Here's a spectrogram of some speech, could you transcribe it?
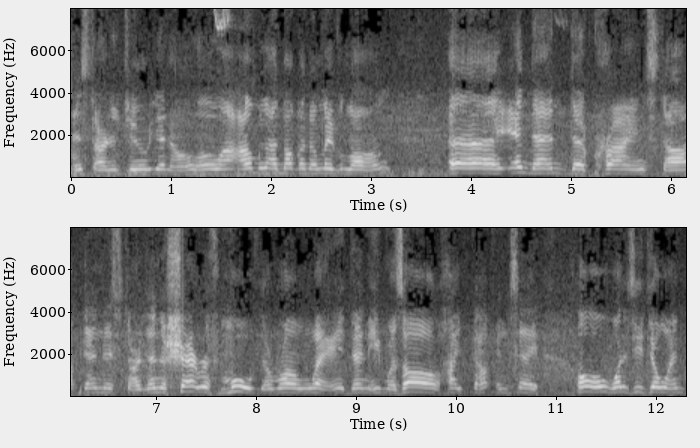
and started to you know oh I'm, I'm not going to live long. Uh, and then the crying stopped. Then they started. Then the sheriff moved the wrong way. Then he was all hyped up and say, "Oh, what is he doing?"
